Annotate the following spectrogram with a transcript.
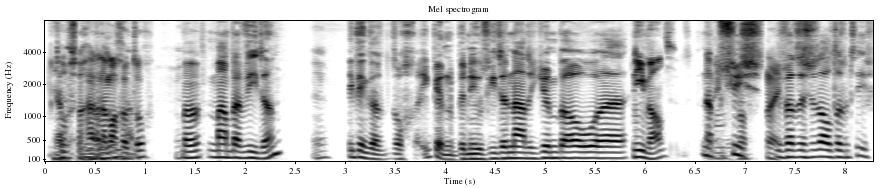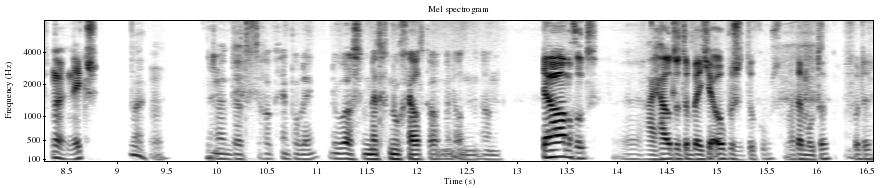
toch? Zo gaat dat mag ook toch? Maar, maar bij wie dan? Ik denk dat het toch... Ik ben benieuwd wie er na de Jumbo... Uh... Niemand. Nou, Nee, precies. Nee. Dus wat is het alternatief? Nee, niks. Nee. Ja, dat is toch ook geen probleem? Bedoel, als ze met genoeg geld komen, dan... dan... Ja, maar goed. Eh, hij houdt het een beetje open zijn toekomst. Maar dat moet ook voor de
